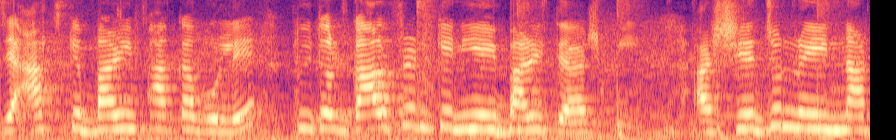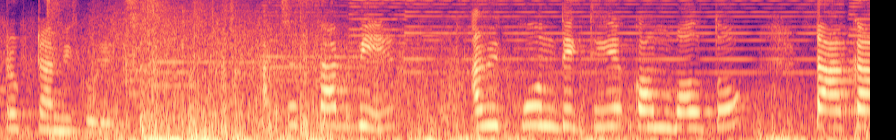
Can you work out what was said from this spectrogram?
যে আজকে বাড়ি ফাঁকা বলে তুই তোর গার্লফ্রেন্ডকে নিয়ে এই বাড়িতে আসবি। আর সেজন্য এই নাটকটা আমি করেছি। আচ্ছা সাব্বির, আমি কোন দিক থেকে কম বলতো? টাকা,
